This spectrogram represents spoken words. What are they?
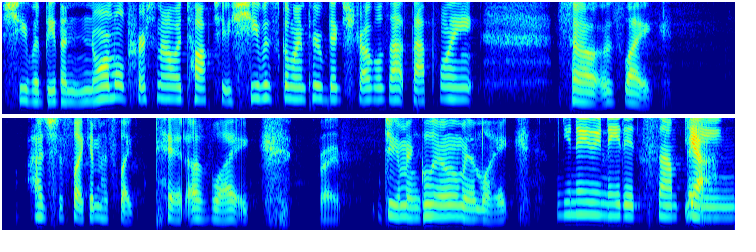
she would be the normal person I would talk to. She was going through big struggles at that point. So it was like I was just like in this like pit of like Right. doom and gloom and like you knew you needed something. Yeah.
